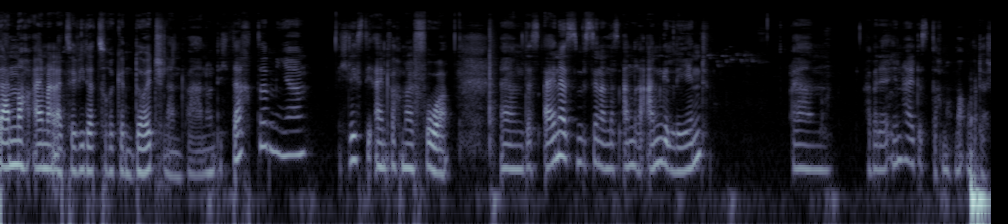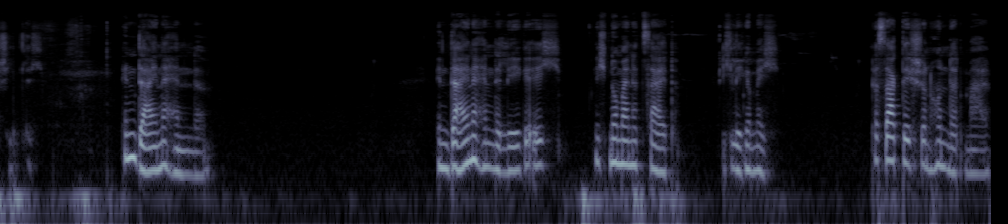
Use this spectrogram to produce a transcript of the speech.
dann noch einmal, als wir wieder zurück in Deutschland waren. Und ich dachte mir, ich lese die einfach mal vor. Ähm, das eine ist ein bisschen an das andere angelehnt, ähm, aber der Inhalt ist doch nochmal unterschiedlich. In deine Hände. In deine Hände lege ich nicht nur meine Zeit, ich lege mich. Das sagte ich schon hundertmal.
